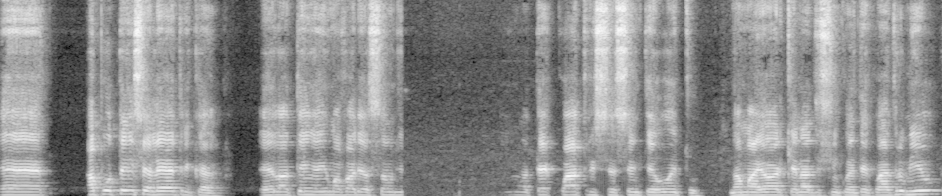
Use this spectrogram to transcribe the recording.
É, a potência elétrica, ela tem aí uma variação de até 4,68 na maior, que é na de 54 mil.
